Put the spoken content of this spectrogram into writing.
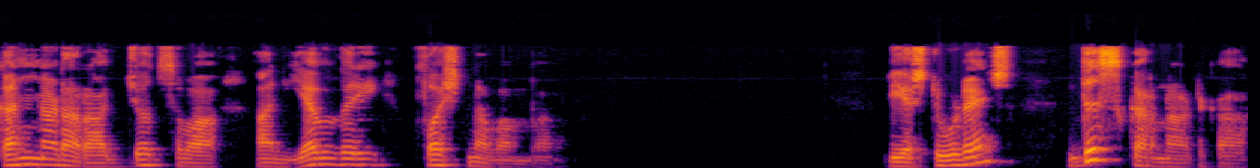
Kannada Rajyotsava on every 1st November. Dear students, this Karnataka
